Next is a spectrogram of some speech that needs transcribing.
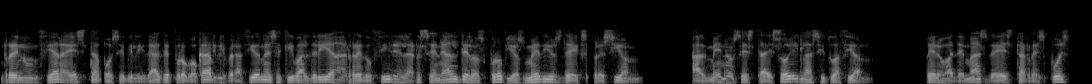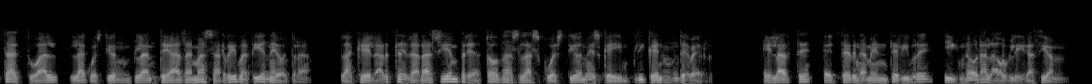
Renunciar a esta posibilidad de provocar vibraciones equivaldría a reducir el arsenal de los propios medios de expresión. Al menos esta es hoy la situación. Pero además de esta respuesta actual, la cuestión planteada más arriba tiene otra. La que el arte dará siempre a todas las cuestiones que impliquen un deber. El arte, eternamente libre, ignora la obligación.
